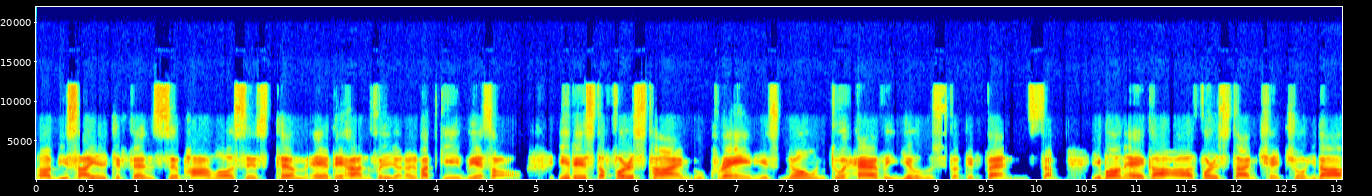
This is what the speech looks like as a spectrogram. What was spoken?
어, 미사일 디펜스 방어 시스템에 대한 훈련을 받기 위해서. It is the first time Ukraine is known to have used the defense. 이번 애가 first time 최초이다.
